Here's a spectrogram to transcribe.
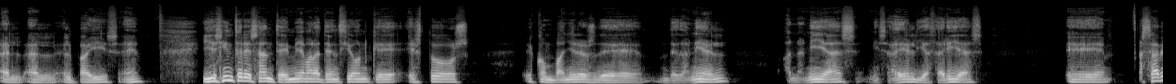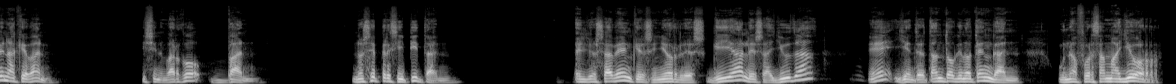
el, el- el país. ¿eh? Y es interesante, a mí me llama la atención que estos eh, compañeros de, de Daniel, Ananías, Misael y Azarías, eh, saben a qué van. Y sin embargo, van. No se precipitan. Ellos saben que el Señor les guía, les ayuda, ¿eh? y entre tanto que no tengan una fuerza mayor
